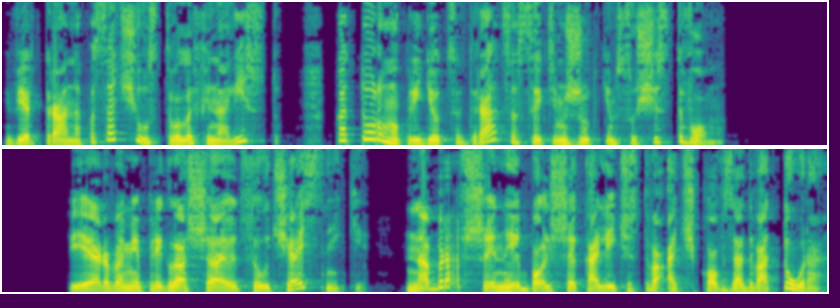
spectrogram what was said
Вертрана посочувствовала финалисту, которому придется драться с этим жутким существом. Первыми приглашаются участники, набравшие наибольшее количество очков за два тура,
